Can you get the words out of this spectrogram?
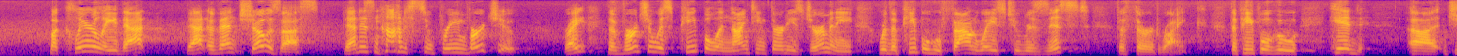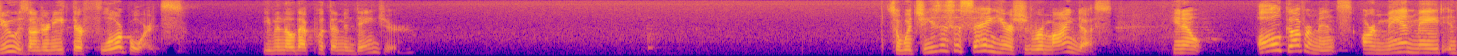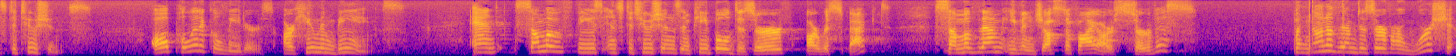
But clearly, that, that event shows us that is not a supreme virtue, right? The virtuous people in 1930s Germany were the people who found ways to resist the Third Reich, the people who hid uh, Jews underneath their floorboards, even though that put them in danger. So, what Jesus is saying here should remind us you know, all governments are man made institutions, all political leaders are human beings. And some of these institutions and people deserve our respect. Some of them even justify our service. But none of them deserve our worship.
